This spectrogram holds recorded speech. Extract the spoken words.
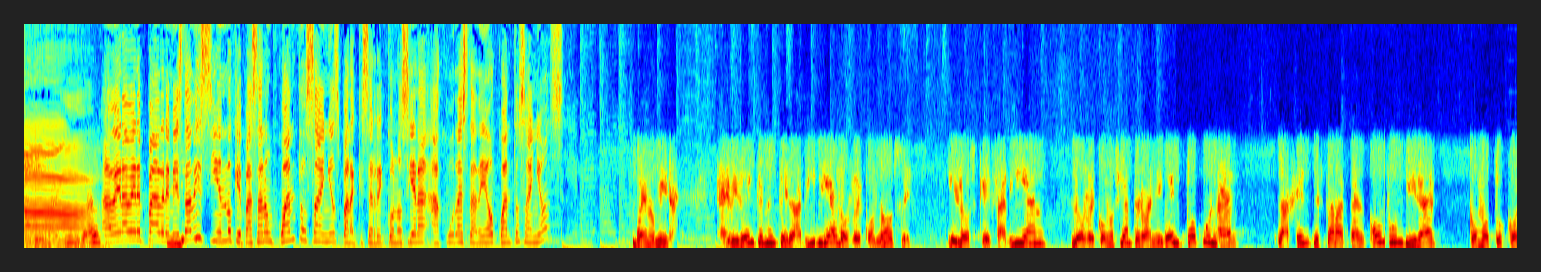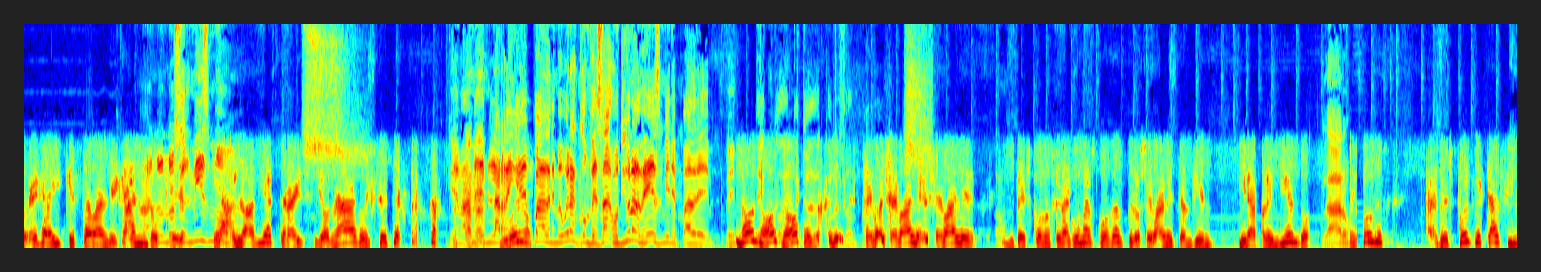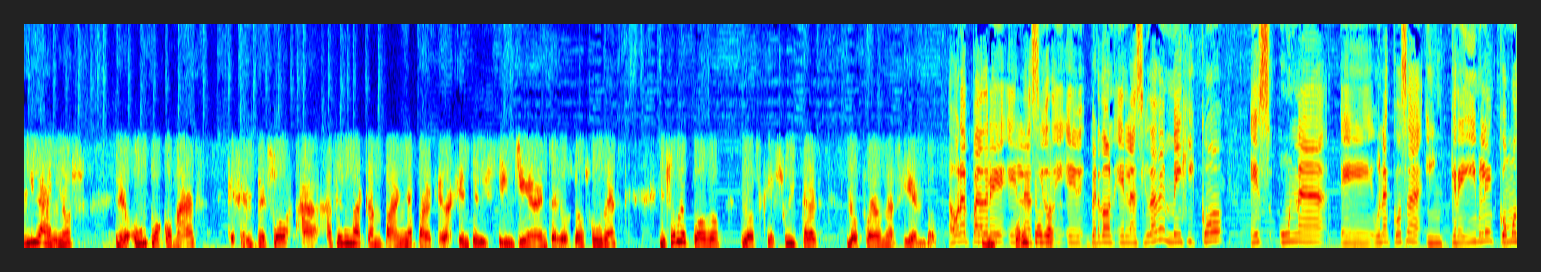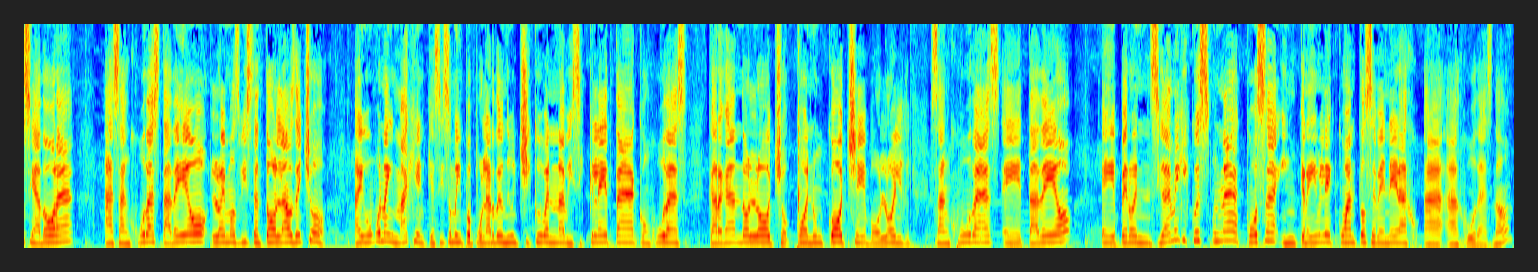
ver, a ver, Padre, me está diciendo que pasaron cuántos años para que se reconociera a Judas Tadeo, ¿cuántos años? Bueno, mira, evidentemente la Biblia lo reconoce, y los que sabían lo reconocían, pero a nivel popular la gente estaba tan confundida como tu colega ahí que estaba alegando ah, no, es el mismo. lo había traicionado, etcétera. la regué, padre, me voy a confesar, de una vez, mire, padre. no, no, no, pues, se, vale, se vale desconocer algunas cosas, pero se vale también ir aprendiendo. Claro. Entonces, después de casi mil años, eh, un poco más, que se empezó a hacer una campaña para que la gente distinguiera entre los dos Judas y sobre todo los jesuitas lo fueron haciendo. Ahora, padre, en la ciudad, eh, eh, perdón, en la Ciudad de México es una, eh, una cosa increíble cómo se adora a San Judas Tadeo. Lo hemos visto en todos lados. De hecho, hay hubo una imagen que se hizo muy popular donde un chico iba en una bicicleta con Judas cargándolo, chocó en un coche, voló el San Judas Tadeo. pero en Ciudad de México es una cosa increíble cuánto se venera a Judas, ¿no?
